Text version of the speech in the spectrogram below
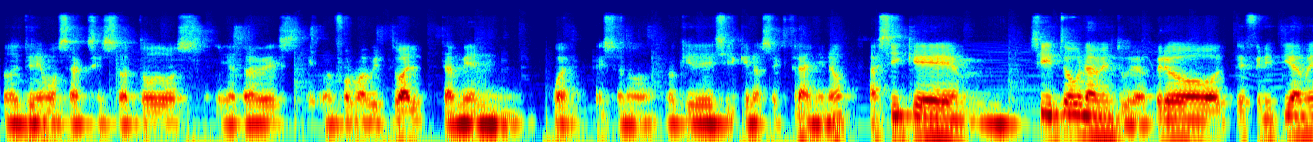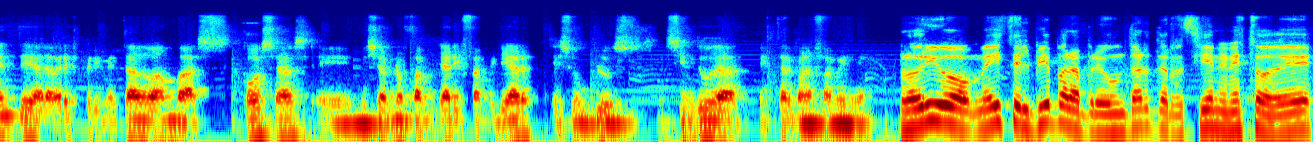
donde tenemos acceso a todos eh, a través en forma virtual, también bueno, eso no, no, quiere decir que no se extrañe, ¿no? Así que mm, sí, toda una aventura, pero definitivamente al haber experimentado ambas cosas, eh, misión no familiar y familiar es un plus, sin duda, estar con la familia. Rodrigo, me diste el pie para preguntarte recién en esto de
